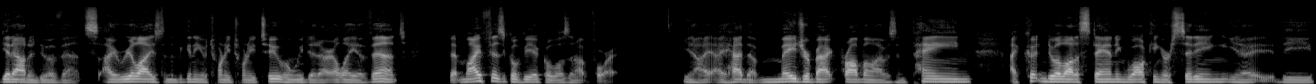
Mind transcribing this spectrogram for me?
get out and do events. I realized in the beginning of 2022 when we did our LA event that my physical vehicle wasn't up for it. You know, I, I had a major back problem. I was in pain. I couldn't do a lot of standing, walking, or sitting. You know, the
